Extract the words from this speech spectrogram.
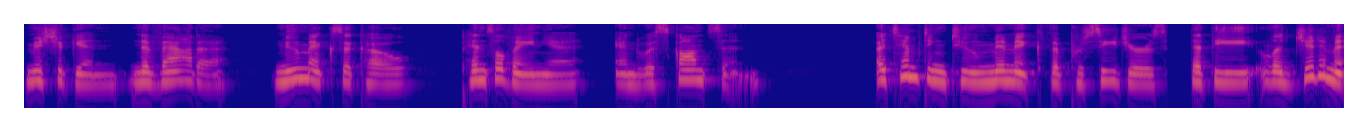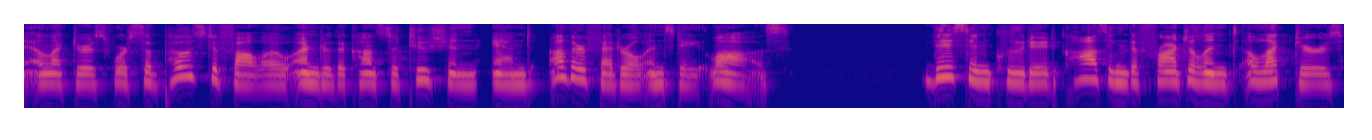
Michigan, Nevada, New Mexico, Pennsylvania, and Wisconsin attempting to mimic the procedures that the legitimate electors were supposed to follow under the Constitution and other federal and state laws. This included causing the fraudulent electors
